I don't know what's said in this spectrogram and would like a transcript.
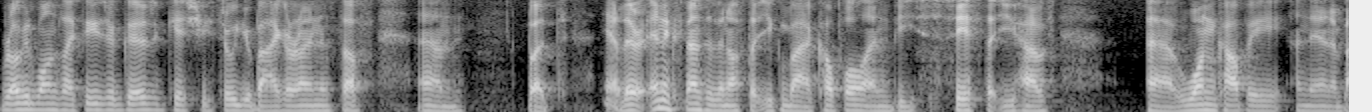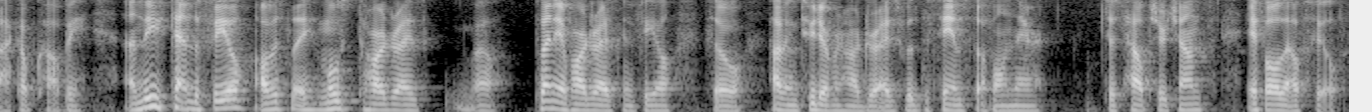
rugged ones like these are good in case you throw your bag around and stuff. Um, but yeah, they're inexpensive enough that you can buy a couple and be safe that you have uh, one copy and then a backup copy. And these tend to fail, obviously. Most hard drives, well, plenty of hard drives can fail. So having two different hard drives with the same stuff on there just helps your chance if all else fails.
